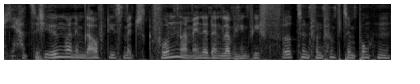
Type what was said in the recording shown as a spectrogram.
die hat sich irgendwann im Laufe dieses Matches gefunden. Am Ende dann, glaube ich, irgendwie 14 von 15 Punkten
